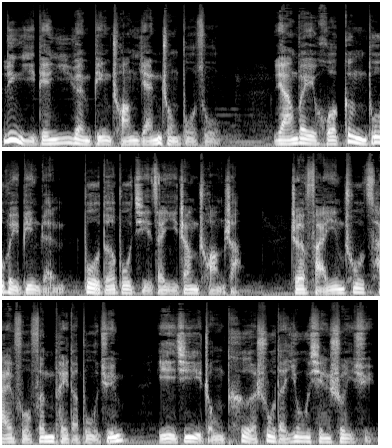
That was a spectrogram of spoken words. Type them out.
另一边医院病床严重不足。两位或更多位病人不得不挤在一张床上，这反映出财富分配的不均以及一种特殊的优先顺序。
